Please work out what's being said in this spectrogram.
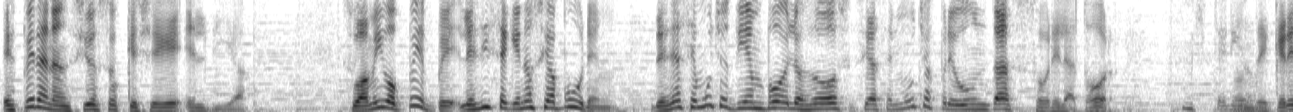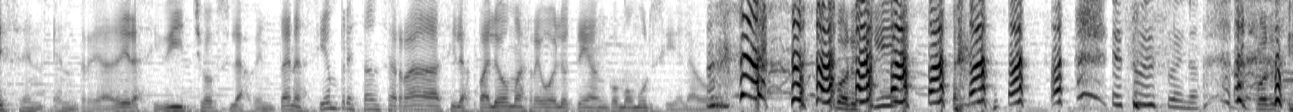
esperan ansiosos que llegue el día. Su amigo Pepe les dice que no se apuren, Desde hace mucho tiempo los dos se hacen muchas preguntas sobre la torre, Misterioso. donde crecen enredaderas y bichos, las ventanas siempre están cerradas y las palomas revolotean como murciélagos. ¿Por qué? Eso me suena. ¿Por qué?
